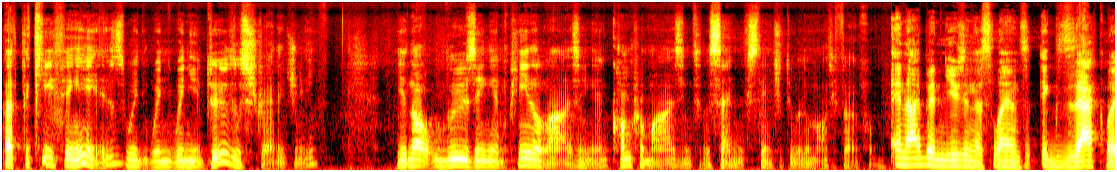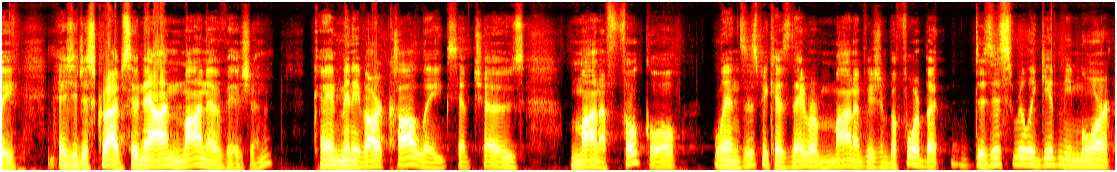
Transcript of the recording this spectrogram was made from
But the key thing is, when, when, when you do this strategy, you're not losing and penalizing and compromising to the same extent you do with a multifocal. And I've been using this lens exactly as you described. So now I'm monovision, okay, and many of our colleagues have chose monofocal lenses because they were monovision before, but does this really give me more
